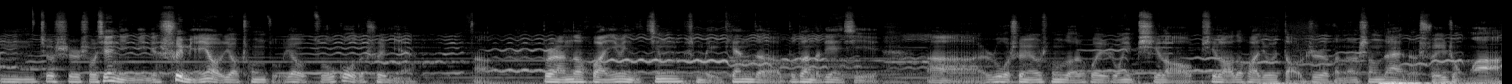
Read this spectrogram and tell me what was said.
嗯，就是首先你你的睡眠要要充足，要有足够的睡眠啊，不然的话，因为你经是每天的不断的练习啊，如果睡眠不充足，会容易疲劳，疲劳的话就会导致可能声带的水肿啊，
